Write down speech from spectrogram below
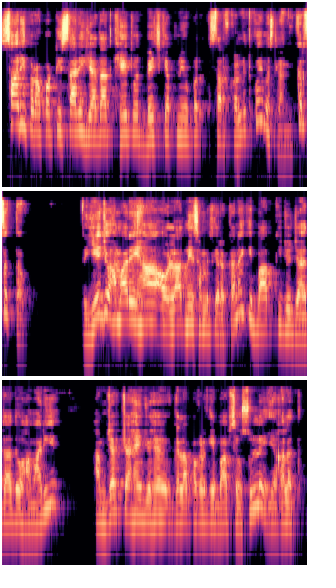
सारी प्रॉपर्टी, सारी जायदाद खेत वेत बेच के अपने ऊपर सर्व कर ले तो कोई मसला नहीं, कर सकता वो। तो ये जो हमारे यहाँ औलाद नहीं समझ के रखा ना कि बाप की जो जायदाद है वो हमारी है, हम जब चाहें जो है गला पकड़ के बाप से वसूल ले ये गलत। है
